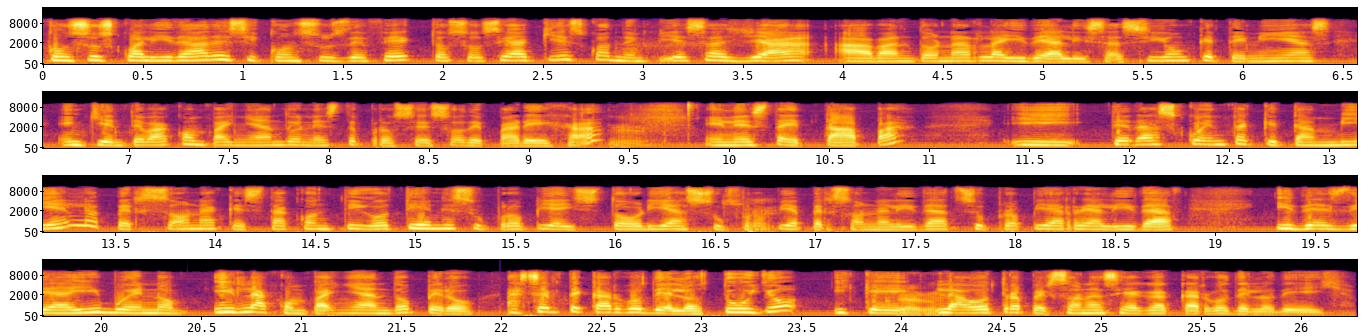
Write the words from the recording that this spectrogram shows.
con sus cualidades y con sus defectos. O sea, aquí es cuando empiezas ya a abandonar la idealización que tenías en quien te va acompañando en este proceso de pareja, en esta etapa y te das cuenta que también la persona que está contigo tiene su propia historia, su propia personalidad, su propia realidad y desde ahí, bueno, irla acompañando, pero hacerte cargo de lo tuyo y que Claro. la otra persona se haga cargo de lo de ella.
